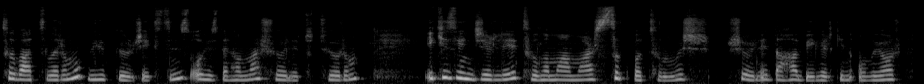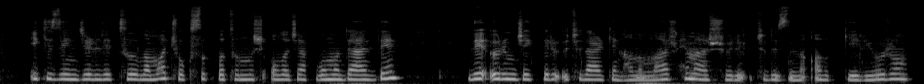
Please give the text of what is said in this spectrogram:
tığ battılarımı büyük göreceksiniz. O yüzden hanımlar şöyle tutuyorum. İki zincirli tığlamam var. Sık batılmış. Şöyle daha belirgin oluyor. İki zincirli tığlama çok sık batılmış olacak bu modelde. Ve örümcekleri ütülerken hanımlar hemen şöyle ütü bezimi alıp geliyorum.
